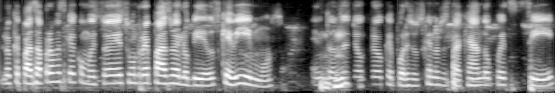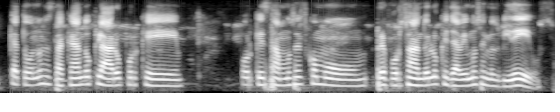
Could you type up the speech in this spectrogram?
Lo que pasa, profe, es que como esto es un repaso de los videos que vimos, entonces yo creo que por eso es que nos está quedando, pues sí, que a todos nos está quedando claro porque, porque estamos es como reforzando lo que ya vimos en los videos,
